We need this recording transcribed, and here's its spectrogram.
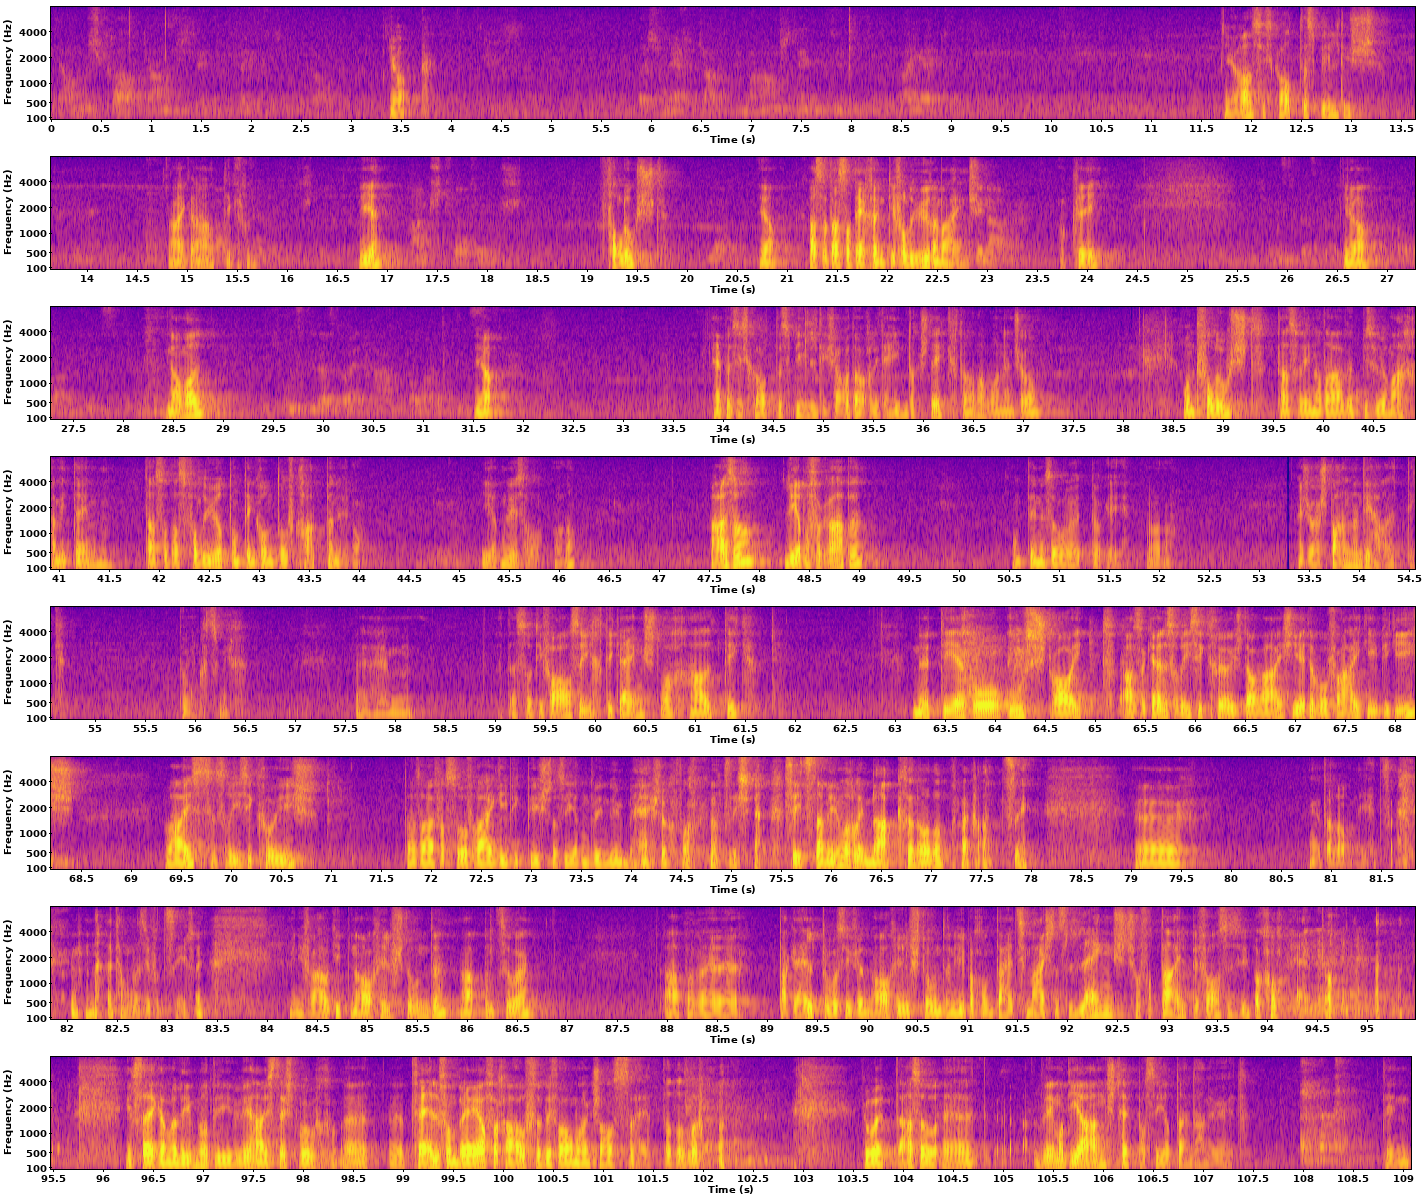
Ja. Das ist eine Herrschaft, wenn man Angst hat, bezüglich dieser Freiheit. Ja, sein Gottesbild ist eigenartig. Wie? Angst vor Verlust. Verlust? Ja. Also, dass er den könnte verlieren, meinst du? Genau. Okay. Ja. Nochmal? Ja. Eben, sein Gottesbild ist auch da ein bisschen dahinter gesteckt, oder? Wo schon und Verlust, dass wenn er da etwas machen mit dem, dass er das verliert und dann kommt er auf Kappen über. Irgendwie so, oder? Also, lieber vergraben und dann so Retour geben, oder? Das ist ja eine spannende Haltung, dunkt es mich. Ähm, also die vorsichtig ängstliche Haltung, nicht die, die ausstreut. Also gell, das Risiko ist da, weiß jeder, der freigebig ist, weiß, das Risiko ist, dass du einfach so freigebig bist, dass du irgendwie nichts mehr hast. Oder? Das ist, sitzt dann immer ein bisschen im Nacken, oder? Das Ganze. Äh, ja, da lasse ich jetzt. Nein, da muss ich erzählen. Meine Frau gibt Nachhilfstunden ab und zu. Aber äh, das Geld, das sie für die Nachhilfstunden überkommt, hat sie meistens längst schon verteilt, bevor sie es überkommen hat. Ich sage einmal immer, die, wie heißt der Spruch, äh, Pfeil vom Bär verkaufen, bevor man ihn geschossen hat. Oder so. Gut, also, äh, wenn man die Angst hat, passiert dann das nicht. Dann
